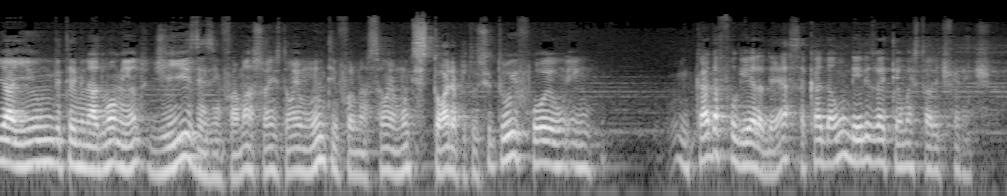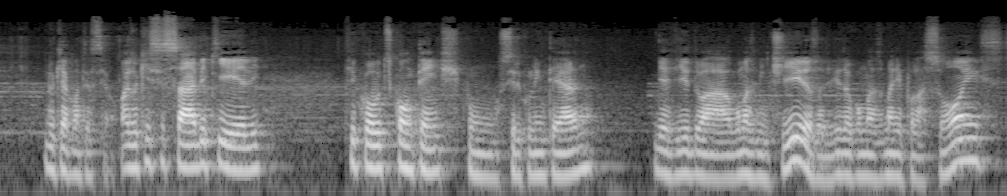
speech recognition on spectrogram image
E aí, em um determinado momento, dizem as informações, então é muita informação, é muita história para tu. Tu for em, em cada fogueira dessa, cada um deles vai ter uma história diferente do que aconteceu. Mas o que se sabe é que ele ficou descontente com o círculo interno devido a algumas mentiras, devido a algumas manipulações,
